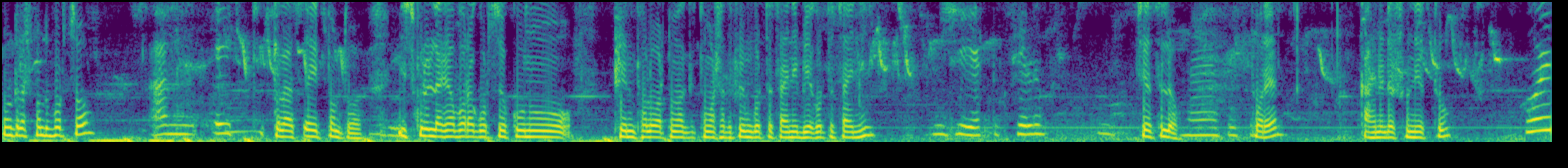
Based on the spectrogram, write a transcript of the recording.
কোন ক্লাস পর্যন্ত পড়ছো? ক্লাস এইট পর্যন্ত? স্কুলে লেখাপড়া করছ কোনো ফ্রেন্ড ফলোয়ার তোমাকে তোমার সাথে প্রেম করতে চায়নি বিয়ে করতে চায়নি? জি একটা ছেলে চেয়েছিল? হ্যাঁ পরে? কাহিনীটা শুনি একটু। পরে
